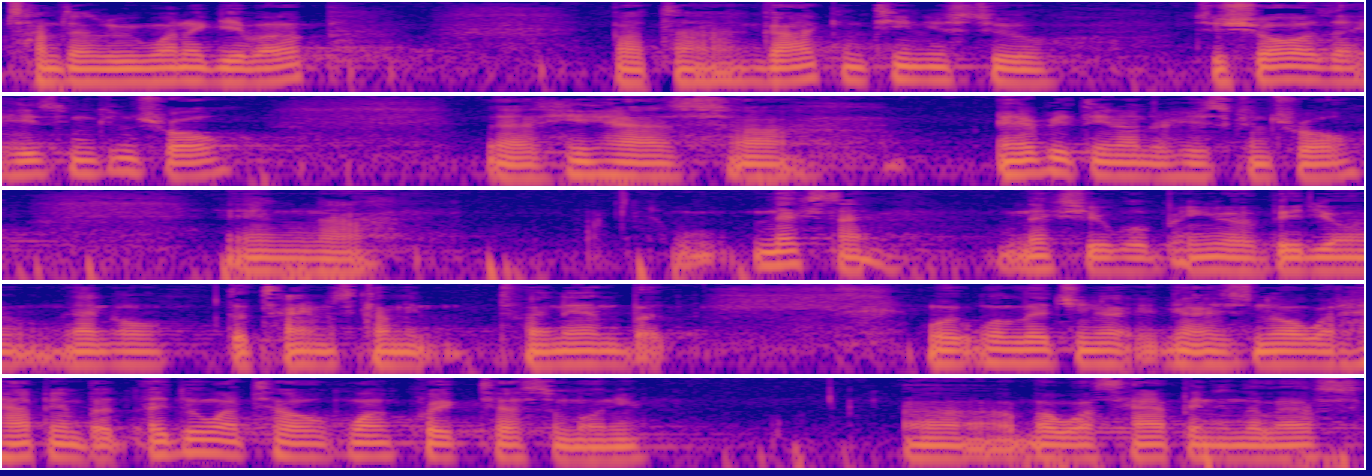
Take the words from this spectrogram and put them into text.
sometimes we want to give up, but uh, God continues to, to show us that He's in control, that He has uh, everything under His control. And uh, next time, next year, we'll bring you a video. And I know the time is coming to an end, but we'll, we'll let you guys know what happened. But I do want to tell one quick testimony uh, about what's happened in the last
